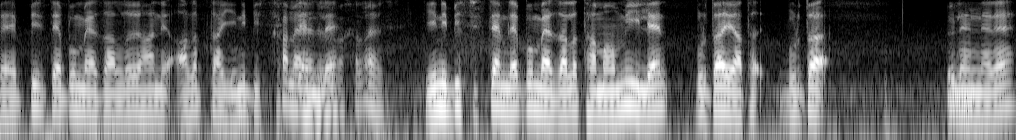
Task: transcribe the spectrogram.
ve biz de bu mezarlığı hani alıp da yeni bir sistemle bakalım. Evet. yeni bir sistemle bu mezarlığı tamamıyla burada yata, burada ölenlere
